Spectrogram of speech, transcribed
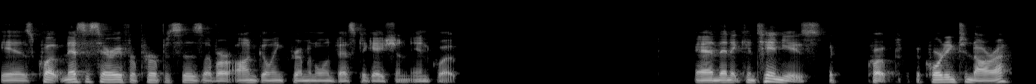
is, quote, necessary for purposes of our ongoing criminal investigation, end quote. And then it continues, quote, according to NARA,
